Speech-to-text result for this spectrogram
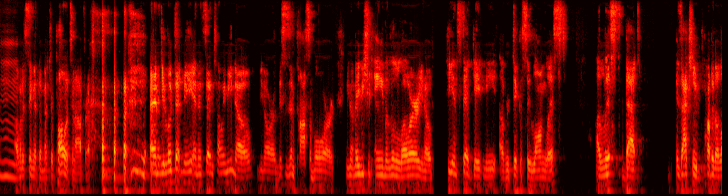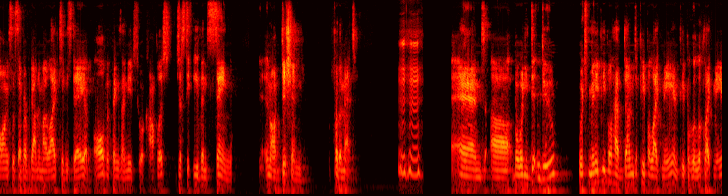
Mm. I want to sing at the Metropolitan Opera. and he looked at me and instead of telling me no, you know, or this is impossible, or, you know, maybe you should aim a little lower, you know, he instead gave me a ridiculously long list, a list that is actually probably the longest list I've ever gotten in my life to this day of all the things I needed to accomplish just to even sing an audition for the Met. Mm-hmm. And, uh, but what he didn't do which many people have done to people like me and people who look like me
